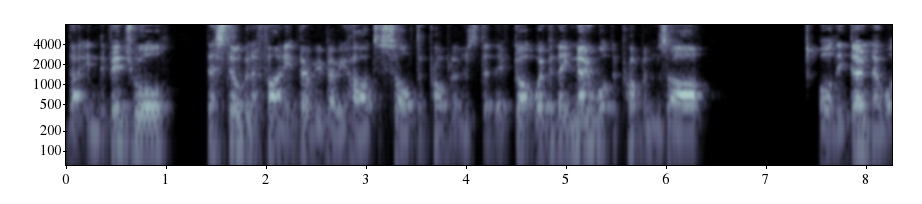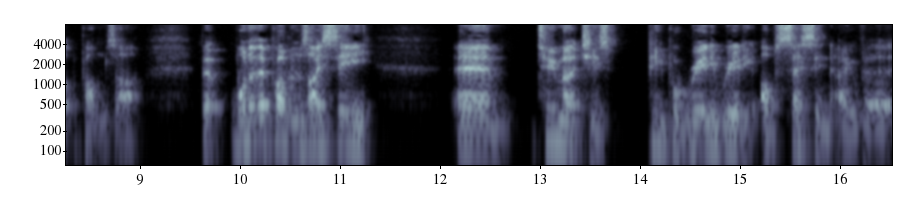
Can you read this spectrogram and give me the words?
that individual, they're still going to find it very, very hard to solve the problems that they've got, whether they know what the problems are or they don't know what the problems are. But one of the problems I see um, too much is people really, really obsessing over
